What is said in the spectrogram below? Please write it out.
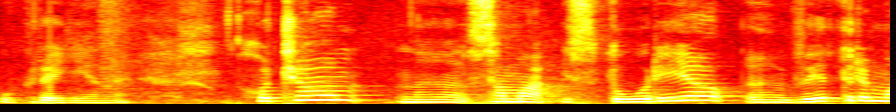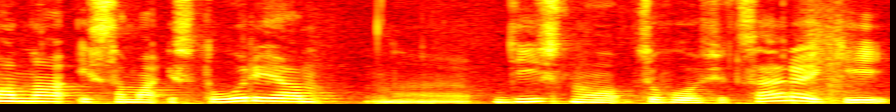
України. Хоча е, сама історія е, витримана, і сама історія дійсно цього офіцера, який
